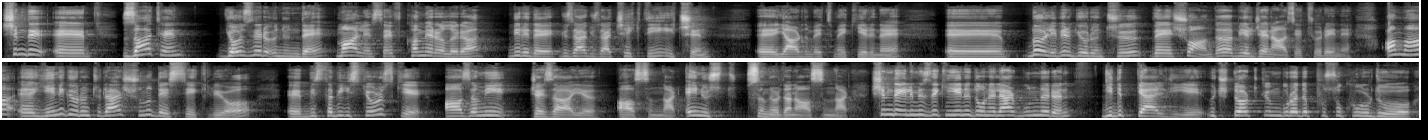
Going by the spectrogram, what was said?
Şimdi e, zaten gözler önünde maalesef kameralara biri de güzel güzel çektiği için e, yardım etmek yerine e, böyle bir görüntü ve şu anda bir cenaze töreni. Ama e, yeni görüntüler şunu destekliyor. E, biz tabii istiyoruz ki azami cezayı alsınlar. En üst sınırdan alsınlar. Şimdi elimizdeki yeni doneler bunların gidip geldiği, 3-4 gün burada pusu kurduğu,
